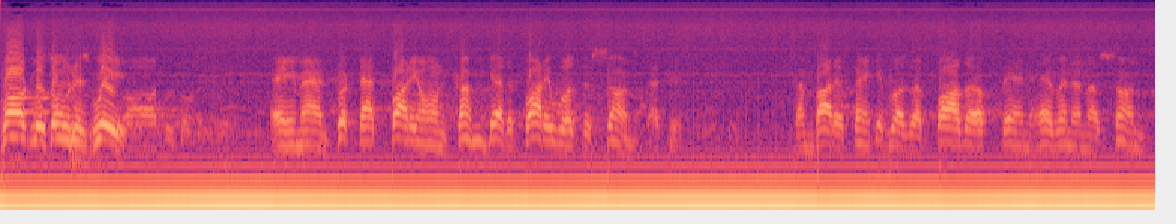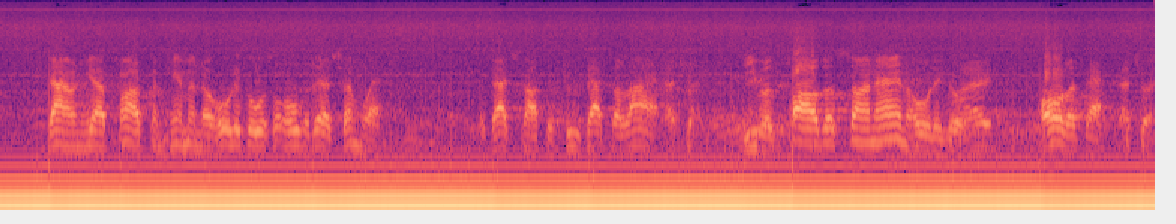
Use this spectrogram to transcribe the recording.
God was on his way. God was on his way. Amen. Put that body on. Come here. The body was the Son. That's it. Somebody think it was a Father up there in heaven and a Son down here apart from him and the Holy Ghost over there somewhere. But that's not the truth. That's a lie. That's right. He was Father, Son, and Holy Ghost. Right. All of that. That's right.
